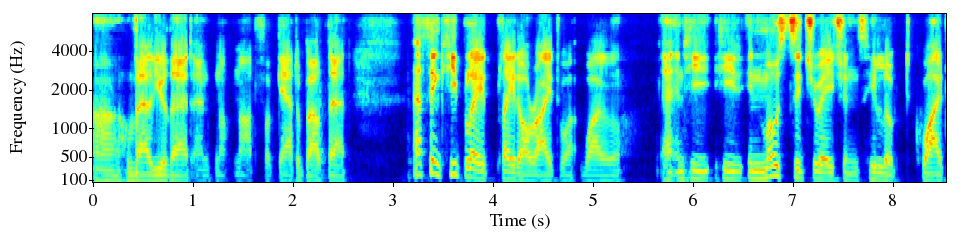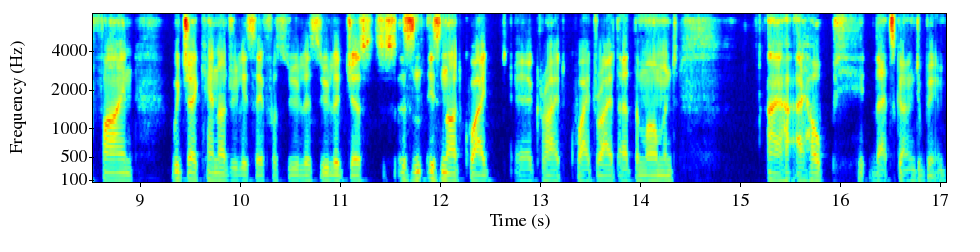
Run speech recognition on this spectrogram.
uh, value that and not not forget about that. I think he played played all right while and he he in most situations he looked quite fine which I cannot really say for Süle. Süle just is, is not quite uh, quite quite right at the moment. I, I hope that's going to be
